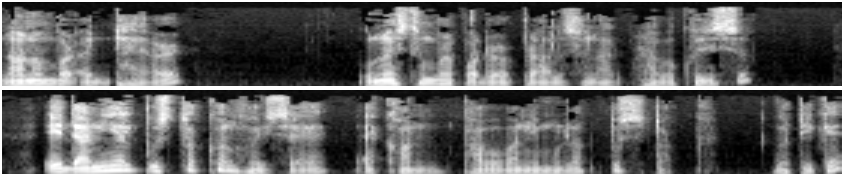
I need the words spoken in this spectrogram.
ন নম্বৰ অধ্যায়ৰ ঊনৈশ নম্বৰ পদৰ পৰা আলোচনা আগবঢ়াব খুজিছো। এই দানিয়েল পুস্তকখন হৈছে এখন ভাৱবাণীমূলক পুস্তক। গতিকে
